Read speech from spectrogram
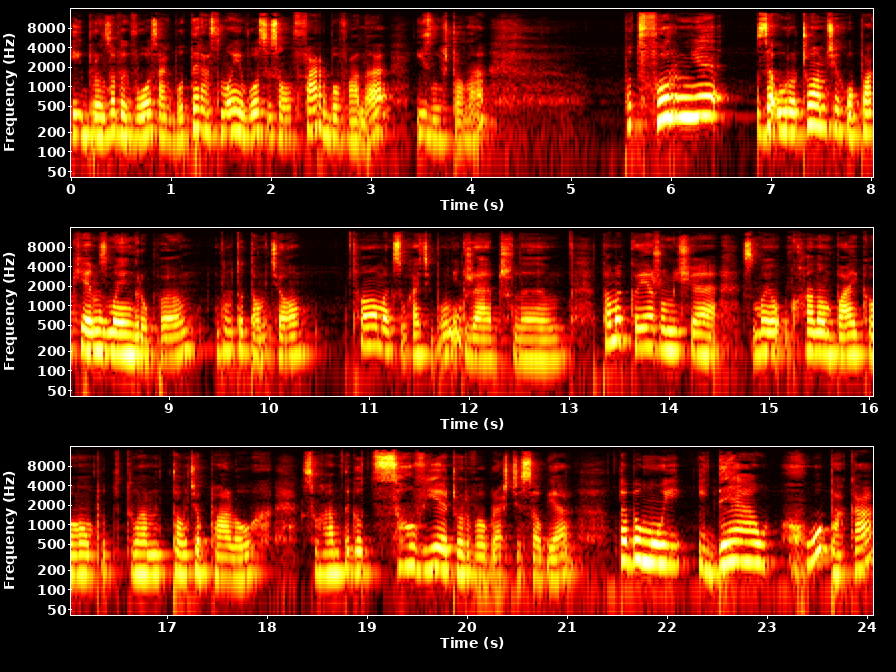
i brązowych włosach, bo teraz moje włosy są farbowane i zniszczone, potwornie zauroczyłam się chłopakiem z mojej grupy. Był to Tomcio. Tomek, słuchajcie, był niegrzeczny. Tomek kojarzył mi się z moją ukochaną bajką pod tytułem Tomcio Paluch. Słuchałam tego co wieczór, wyobraźcie sobie. To był mój ideał chłopaka,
